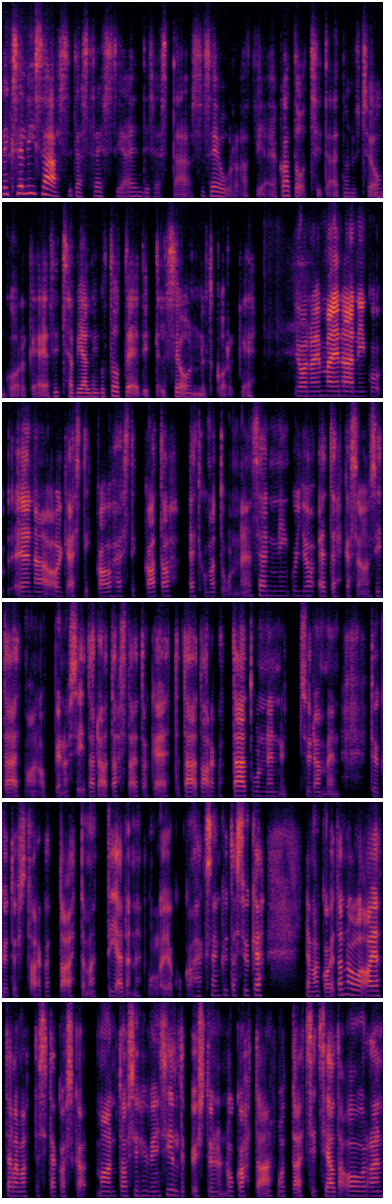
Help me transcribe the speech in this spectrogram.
Eikö se lisää sitä stressiä entisestään, jos sä seuraat vielä ja katot sitä, että no nyt se on korkea ja sitten sä vielä niin kuin toteet itselle, se on nyt korkea? Joo, no en mä enää, niin kuin, enää oikeasti kauheasti kato, että kun mä tunnen sen niin kuin jo, että ehkä se on sitä, että mä oon oppinut siitä datasta, että okei, että tämä, tarkoittaa, tämä tunne nyt sydämen tykytys tarkoittaa, että mä tiedän, että mulla on joku 80 syke, ja mä koitan olla ajattelematta sitä, koska mä oon tosi hyvin silti pystynyt nukahtaa, mutta että sitten sieltä Ouran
